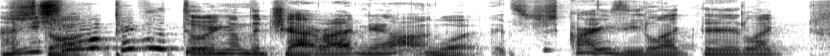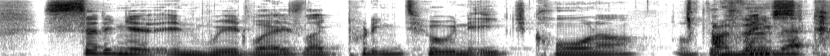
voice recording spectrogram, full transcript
Have you seen what people are doing on the chat right now? What? It's just crazy. Like they're like setting it in weird ways, like putting two in each corner of the I thing. versed, That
